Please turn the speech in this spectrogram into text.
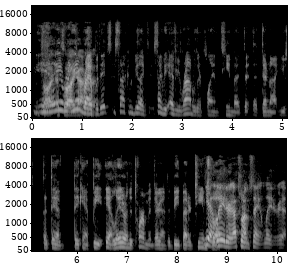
yeah, all- that's you're right, you're right, but it's, it's not going to be like it's not going to be every round where they're playing a team that, that that they're not used that they have they can't beat. Yeah, later in the tournament they're going to have to beat better teams. Yeah, but later. That's what I'm saying. Later, yeah.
